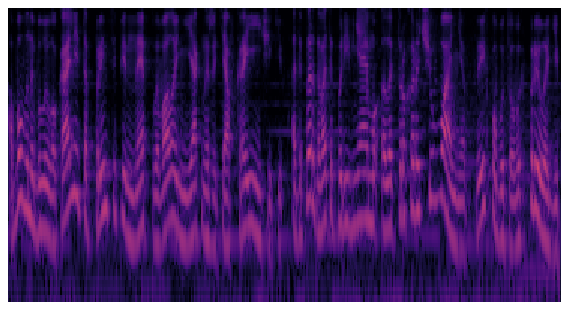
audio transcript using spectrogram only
або вони були локальні та в принципі не впливали ніяк на життя вкраїнчиків. А тепер давайте порівняємо електрохарчування цих побутових приладів.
